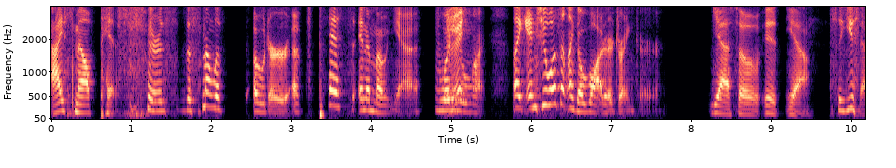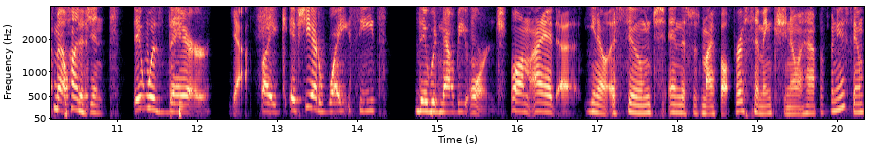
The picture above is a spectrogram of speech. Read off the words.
I smell piss. There's the smell of odor of piss and ammonia. What do you want? Like, and she wasn't like a water drinker, Yeah. So it. Yeah. so you That smelled pungent. It was there. Yeah. Like if she had white seats, they would now be orange. Well, and I had, uh, you know, assumed, and this was my fault for assuming, because you know what happens when you assume.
